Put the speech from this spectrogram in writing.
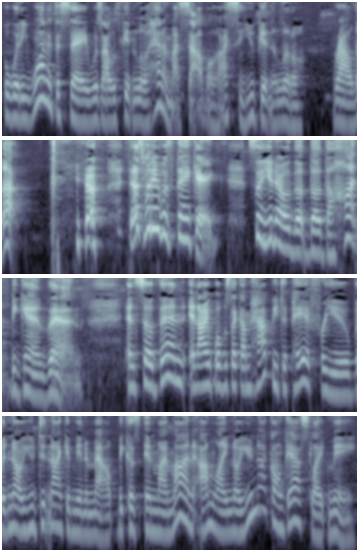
But what he wanted to say was, I was getting a little ahead of myself. Oh, I see you getting a little riled up. you know, that's what he was thinking. So, you know, the, the, the hunt began then. And so then, and I was like, I'm happy to pay it for you, but no, you did not give me an amount because in my mind, I'm like, no, you're not going to gaslight me.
